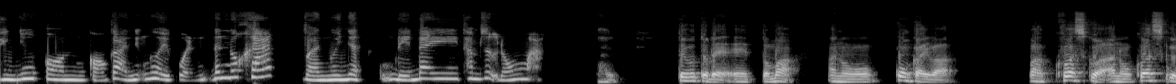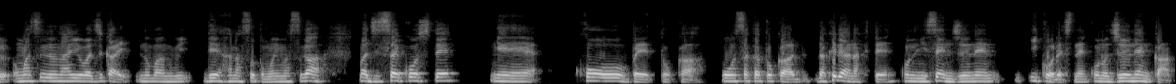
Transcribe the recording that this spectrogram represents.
hình như còn có cả những người của đất nước khác và người Nhật cũng đến đây tham dự đúng không ạ? はい。ということで、えー、っと、まあ、あの、今回は まあ、詳しくは、あの、詳しくお祭りの内容は次回の番組で話そうと思いますが、まあ、実際こうして、えー、神戸とか大阪とかだけではなくて、この2010年以降ですね、この10年間、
